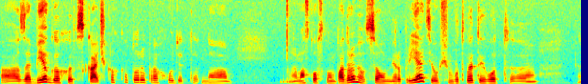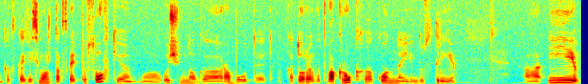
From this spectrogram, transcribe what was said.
а, забегах и в скачках, которые проходят на московском ипподроме, вот в самом мероприятии. В общем, вот в этой вот, э, как сказать, если можно так сказать, тусовке э, очень много работает, которая вот вокруг конной индустрии. И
